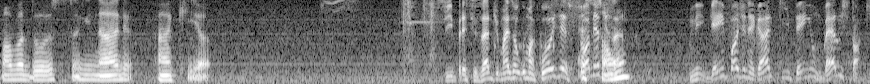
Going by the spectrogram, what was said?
malva doce, sanguinária. Aqui, ó. Se precisar de mais alguma coisa, é só é me só avisar. um. Ninguém pode negar que tem um belo estoque.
